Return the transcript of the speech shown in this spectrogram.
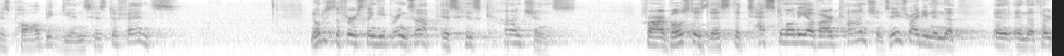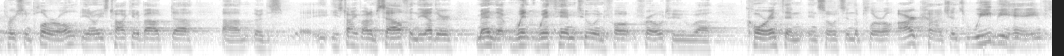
as Paul begins his defense. Notice the first thing he brings up is his conscience. For our boast is this, the testimony of our conscience. And he's writing in the in, in the third person plural. You know, he's talking about uh, um, or this, he's talking about himself and the other men that went with him to and fro to uh, Corinth, and, and so it's in the plural. Our conscience, we behaved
